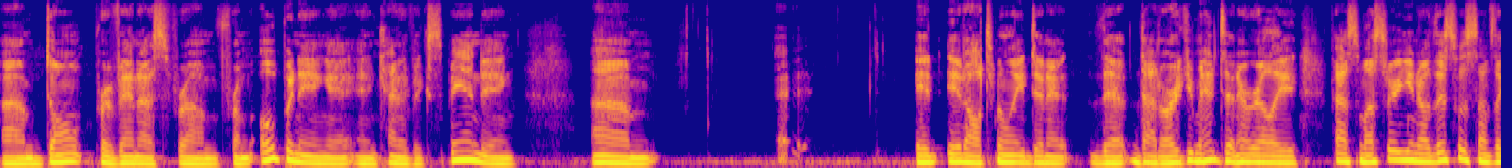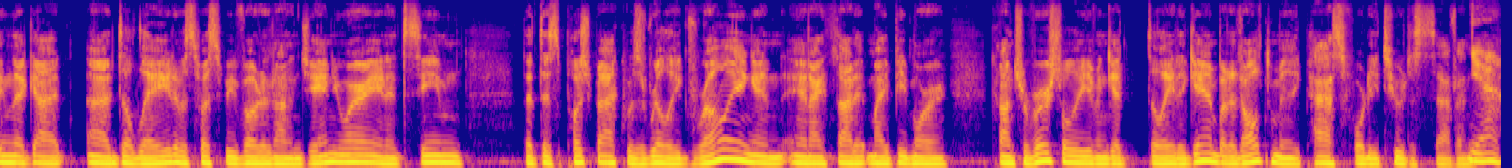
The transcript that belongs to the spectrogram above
Um, don't prevent us from from opening and, and kind of expanding. Um, it, it ultimately didn't that that argument didn't really pass muster. You know, this was something that got uh, delayed. It was supposed to be voted on in January, and it seemed that this pushback was really growing, and and I thought it might be more controversial, to even get delayed again. But it ultimately passed forty two to seven. Yeah.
